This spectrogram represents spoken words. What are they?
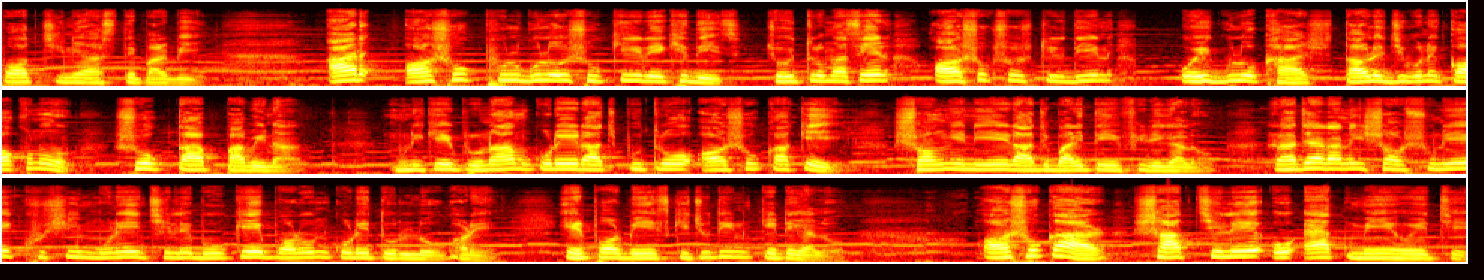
পথ চিনে আসতে পারবি। আর অশোক ফুলগুলো শুকিয়ে রেখে দিস। চৈত্র মাসের অশোক ষষ্ঠীর দিন ওইগুলো খাস। তাহলে জীবনে কখনো শোক তাপ পাবি না। মুনিকে প্রণাম করে রাজপুত্র অশোকাকে সঙ্গে নিয়ে রাজবাড়িতে ফিরে গেল। রাজা রানী সব শুনে খুশি মনে ছেলে বউকে বরণ করে তুলল ঘরে। এরপর বেশ কিছুদিন কেটে গেল। অশোকার সাত ছেলে ও এক মেয়ে হয়েছে।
